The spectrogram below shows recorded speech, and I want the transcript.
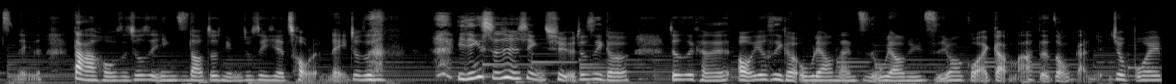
之类的。大猴子就是已经知道，就是你们就是一些臭人类，就是。已经失去兴趣了，就是一个，就是可能哦，又是一个无聊男子、无聊女子，又要过来干嘛的这种感觉，就不会，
